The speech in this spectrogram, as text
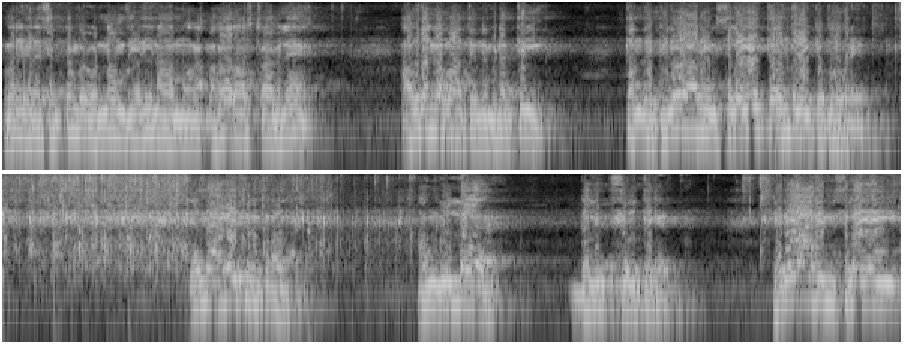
வருகிற செப்டம்பர் ஒன்றாம் தேதி நான் மகாராஷ்டிராவில் அவுரங்காபாத் என்னும் இடத்தில் தந்தை பெரியாரின் சிலையை திறந்து வைக்கப் போகிறேன். என்னை அழைத்திருக்கிறார்கள். அங்குள்ள தலித் சிறுத்தைகள். பெரியாரின் சிலையை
